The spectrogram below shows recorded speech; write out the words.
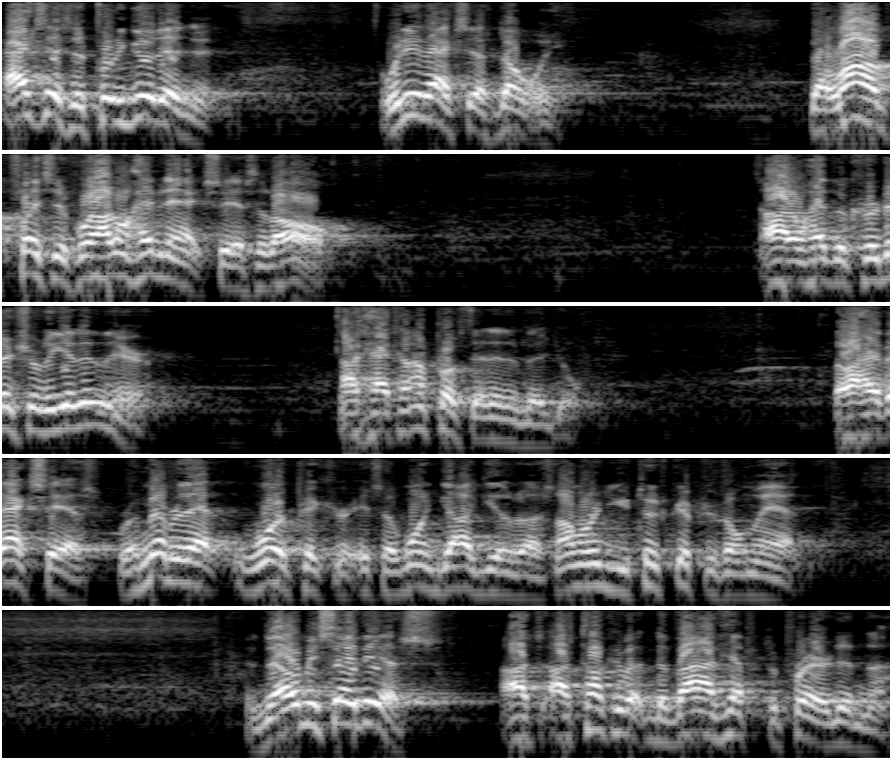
Access is pretty good, isn't it? We need access, don't we? There are a lot of places where I don't have any access at all. I don't have the credential to get in there. Now, how can I approach that individual? I have access. Remember that word picture. It's the one God gives us. And I'm reading you two scriptures on that. And now let me say this. I, I talked about divine help to prayer, didn't I?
